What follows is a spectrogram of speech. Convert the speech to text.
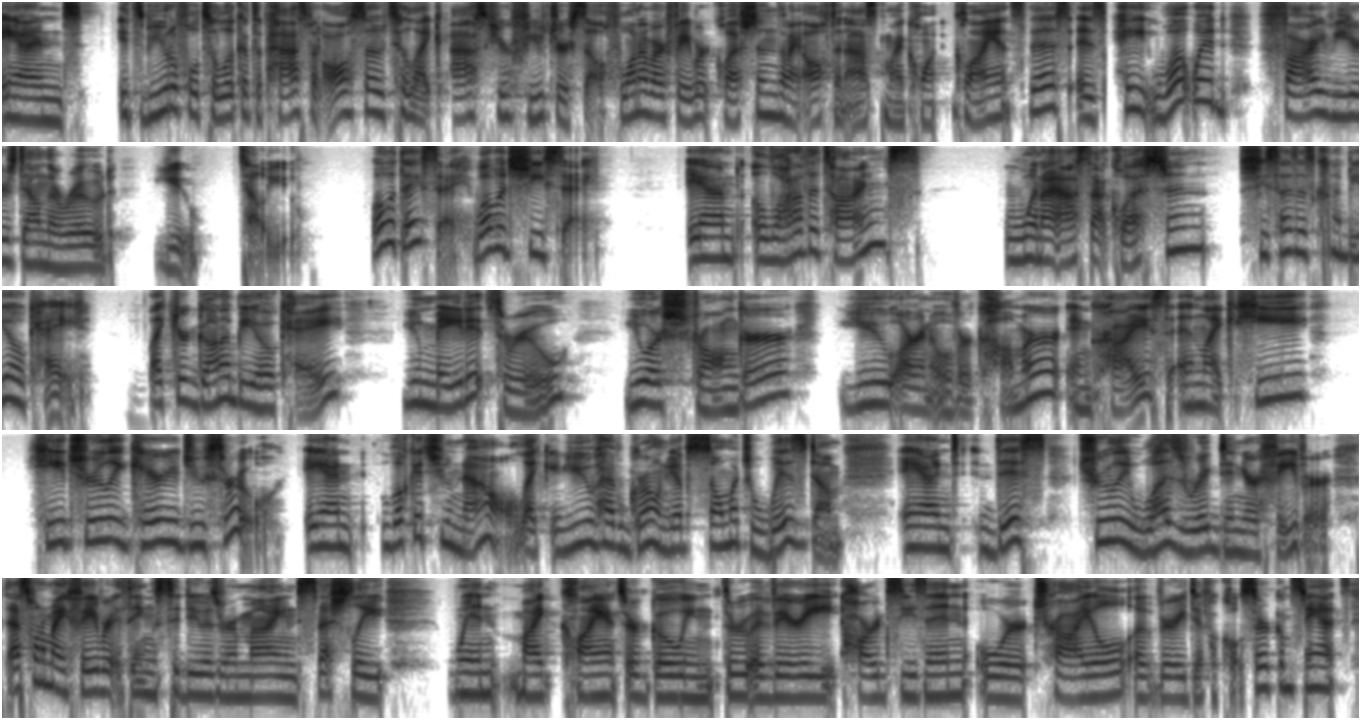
And it's beautiful to look at the past, but also to like ask your future self. One of our favorite questions, and I often ask my clients this is, Hey, what would five years down the road you tell you? What would they say? What would she say? And a lot of the times when I ask that question, she says it's going to be okay. Like you're going to be okay. You made it through. You are stronger. You are an overcomer in Christ. And like he, he truly carried you through. And look at you now. Like you have grown. You have so much wisdom. And this truly was rigged in your favor. That's one of my favorite things to do is remind, especially when my clients are going through a very hard season or trial, a very difficult circumstance,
